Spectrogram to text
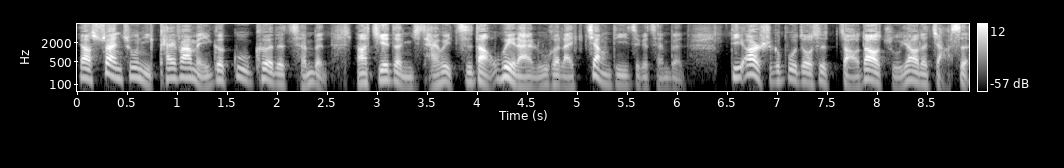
要算出你开发每一个顾客的成本，然后接着你才会知道未来如何来降低这个成本。第二十个步骤是找到主要的假设。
